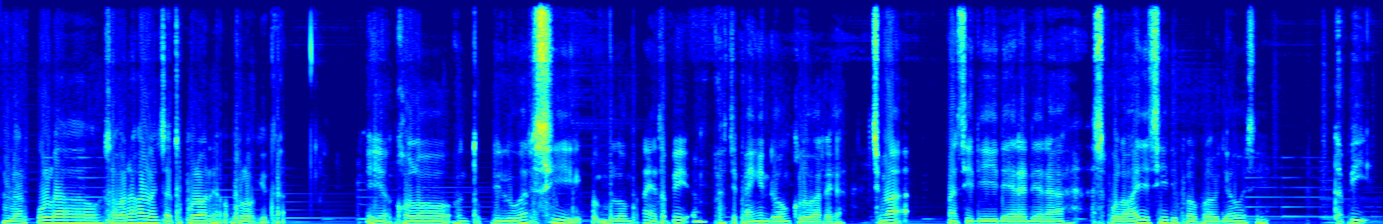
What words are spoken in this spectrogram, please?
di luar pulau. Sawarna kan masih satu pulau nih pulau kita. Iya, kalau untuk di luar sih belum pernah ya, tapi pasti pengen dong keluar ya. Cuma masih di daerah-daerah sepulau aja sih di pulau-pulau Jawa sih. Tapi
